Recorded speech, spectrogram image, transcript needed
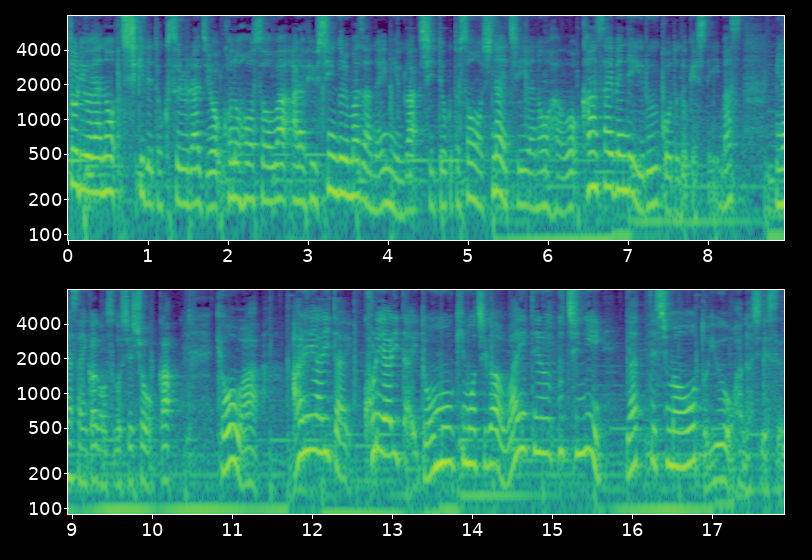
一人親の知識で得するラジオこの放送はアラフィフシングルマザーのエミューが知っておくと損をしない知恵やノウハウを関西弁でゆるくお届けしています。皆さんいかがお過ごしでしょうか？今日はあれやりたいこれやりたいと思う気持ちが湧いてるうちにやってしまおうというお話です。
